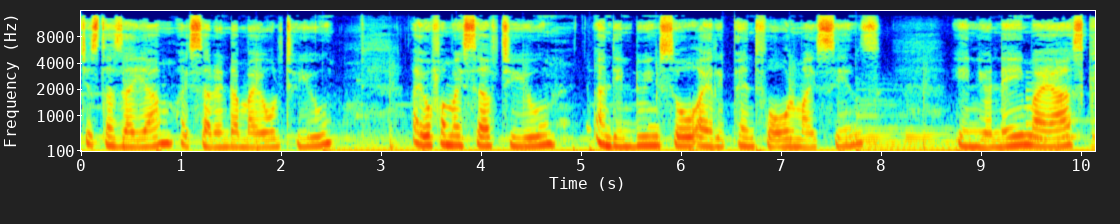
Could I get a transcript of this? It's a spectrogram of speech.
just as i am i surrender my all to you i offer myself to you and in doing so i repent for all my sins in your name i ask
